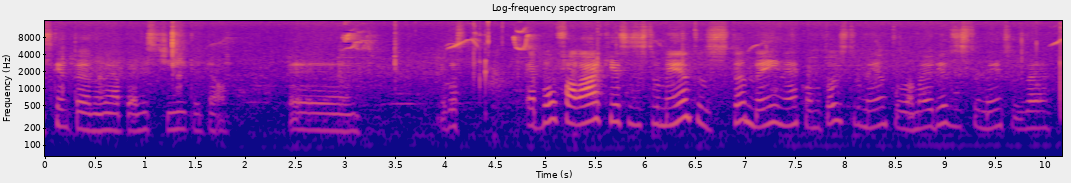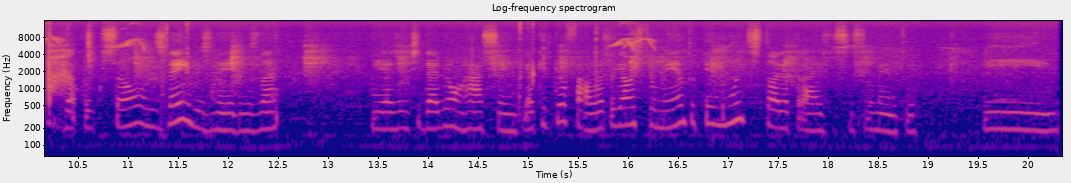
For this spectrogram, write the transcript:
esquentando, né? A pele estica e tal. É, é bom falar que esses instrumentos também, né? Como todo instrumento, a maioria dos instrumentos da, da percussão, eles vêm dos negros, né? E a gente deve honrar sempre. É aquilo que eu falo, vai pegar um instrumento, tem muita história atrás desse instrumento. E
